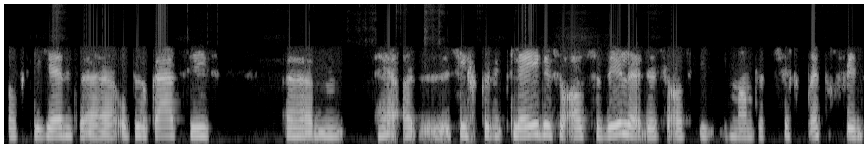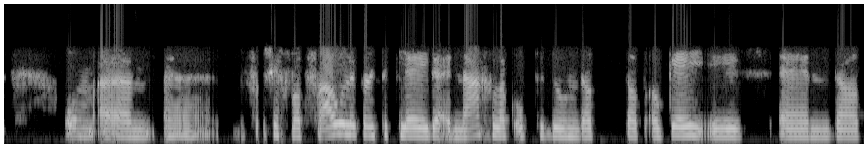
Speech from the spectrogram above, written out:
als cliënten op locaties he, zich kunnen kleden zoals ze willen. Dus als iemand het zich prettig vindt om uh, zich wat vrouwelijker te kleden en nagelak op te doen, dat dat oké is. En dat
